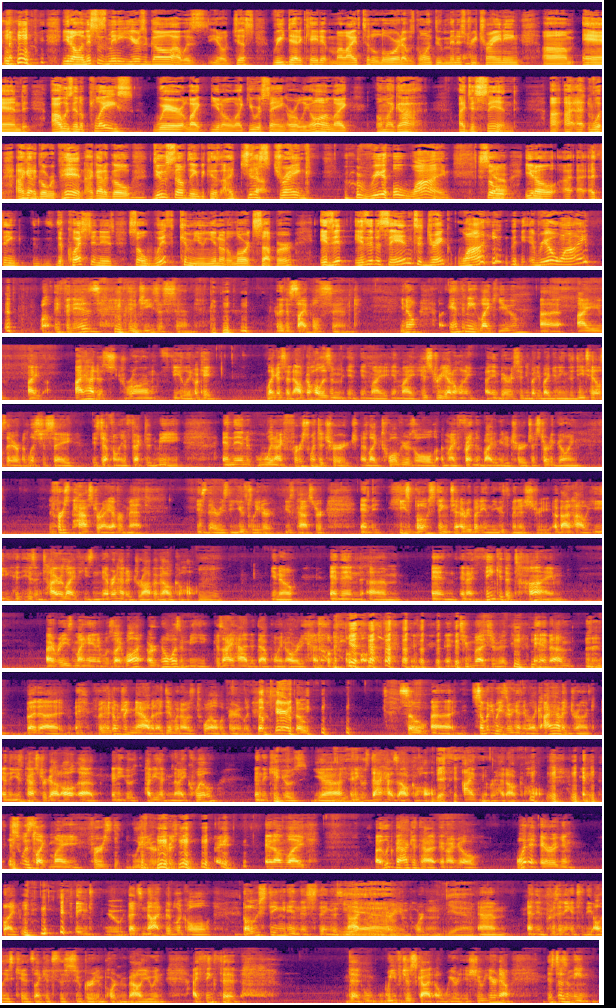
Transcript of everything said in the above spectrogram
you know, and this was many years ago. I was, you know, just rededicated my life to the Lord. I was going through ministry training, um, and I was in a place where, like, you know, like you were saying early on, like, oh my God, I just sinned I, I, I got to go repent. I got to go do something because I just yeah. drank real wine. So, yeah. you know, I, I think the question is, so with communion or the Lord's Supper, is it is it a sin to drink wine, real wine? Well, if it is, then Jesus sinned. the disciples sinned. You know, Anthony, like you, uh, I, I, I had a strong feeling. Okay, like I said, alcoholism in, in my in my history. I don't want to embarrass anybody by getting the details there, but let's just say it's definitely affected me. And then when I first went to church at like 12 years old, my friend invited me to church. I started going. The first pastor I ever met is there. He's the youth leader, youth pastor, and he's boasting to everybody in the youth ministry about how he his entire life he's never had a drop of alcohol. Mm. You know, and then um, and and I think at the time I raised my hand and was like, "Well," or no, it wasn't me because I had at that point already had alcohol and too much of it. And um, but uh, but I don't drink now, but I did when I was twelve, apparently. Apparently. So, so uh, somebody raised their hand. They were like, "I haven't drunk," and the youth pastor got all up and he goes, "Have you had Nyquil?" And the kid goes, yeah. yeah. And he goes, that has alcohol. I've never had alcohol. and this was like my first leader, Christian, right? And I'm like, I look back at that and I go, what an arrogant like thing to do. That's not biblical. Boasting in this thing that's not yeah. really very important. Yeah. Um, and then presenting it to the all these kids like it's this super important value. And I think that that we've just got a weird issue here. Now, this doesn't mean,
